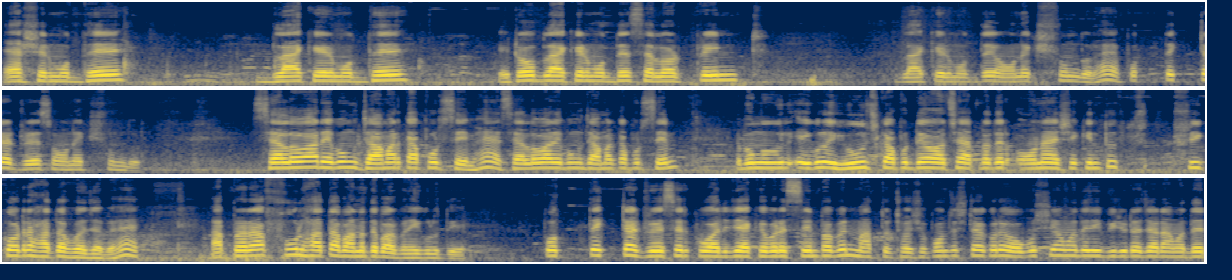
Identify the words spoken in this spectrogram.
অ্যাশের মধ্যে, ব্ল্যাকের মধ্যে, এটাও ব্ল্যাকের মধ্যে, সালোয়ার প্রিন্ট। ব্ল্যাকের মধ্যে অনেক সুন্দর হ্যাঁ প্রত্যেকটা ড্রেস অনেক সুন্দর। সালোয়ার এবং জামার কাপড় সেম হ্যাঁ সালোয়ার এবং জামার কাপড় সেম এবং এগুলো- এগুলো হিউজ কাপড় দেওয়া আছে আপনাদের অনায়াসে, কিন্তু থ্রি কোয়ার্টার হাতা হয়ে যাবে হ্যাঁ। আপনারা ফুল হাতা বানাতে পারবেন এগুলো দিয়ে। প্রত্যেকটা ড্রেসের কোয়ালিটি একেবারে সেম পাবেন, মাত্র ছয়শো পঞ্চাশ টাকা করে। অবশ্যই আমাদের এই ভিডিওটা যারা আমাদের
